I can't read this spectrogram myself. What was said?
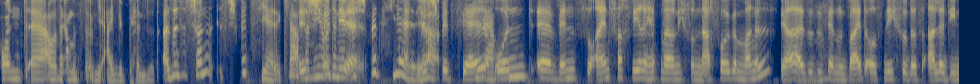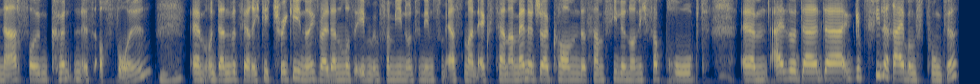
Und, äh, aber wir haben uns da irgendwie eingependelt. Also es ist schon ist speziell, klar. Ist Familienunternehmen ist speziell. Ja. Ist speziell. Ja. Und äh, wenn es so einfach wäre, hätten wir auch nicht so einen Nachfolgemangel. Ja, also mhm. es ist ja nun weitaus nicht so, dass alle, die nachfolgen könnten, es auch wollen. Mhm. Ähm, und dann wird es ja richtig tricky, ne? weil dann muss eben im Familienunternehmen zum ersten Mal ein externer Manager kommen. Das haben viele noch nicht verprobt. Ähm, also da, da gibt es viele Reibungspunkte.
